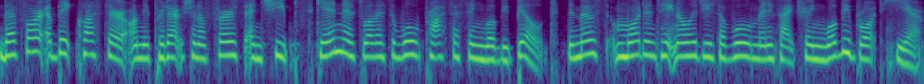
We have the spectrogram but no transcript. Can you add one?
Therefore, a big cluster on the production of furs and sheep skin as well as the wool processing will be built. The most modern technologies of wool manufacturing will be brought here.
